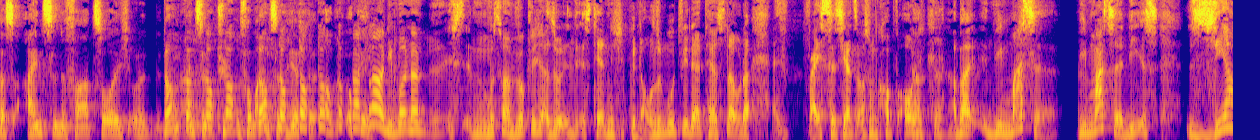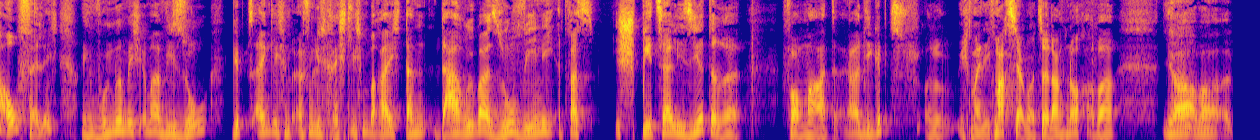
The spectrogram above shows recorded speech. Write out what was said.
das einzelne Fahrzeug oder den einzelnen Typen vom doch, einzelnen doch, Hersteller. Doch, doch, doch, okay. na klar, die wollen dann, ist, muss man wirklich, also ist der nicht genauso gut wie der Tesla oder, ich weiß das jetzt aus dem Kopf auch Ja, nicht, klar, ja. aber die Masse, die Masse, die ist sehr auffällig. Und ich wundere mich immer, wieso gibt es eigentlich im öffentlich-rechtlichen Bereich dann darüber so wenig etwas spezialisiertere Formate. Ja, die gibt's, also ich meine, ich mache es ja Gott sei Dank noch, aber Ja, aber äh,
